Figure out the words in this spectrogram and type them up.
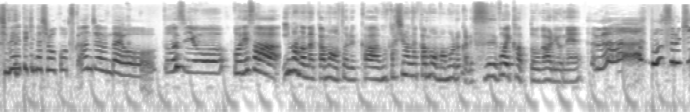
致命的な証拠を掴んじゃうんだよどうしよう。ここでさ、今の仲間を取るか、昔の仲間を守るかですごい葛藤があるよね。うわーどうする？キー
